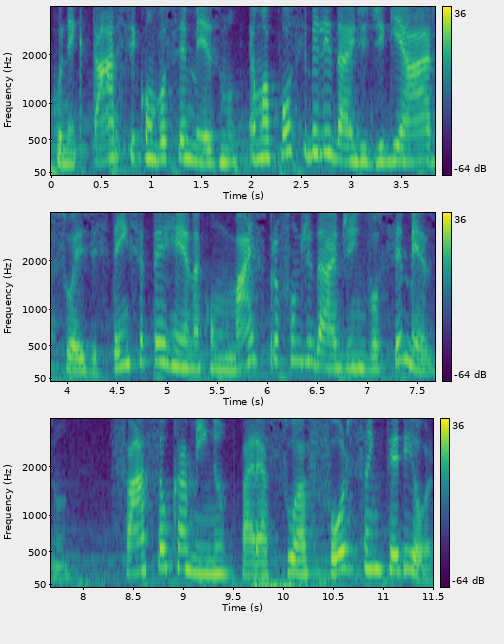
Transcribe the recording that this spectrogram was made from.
Conectar-se com você mesmo é uma possibilidade de guiar sua existência terrena com mais profundidade em você mesmo. Faça o caminho para a sua força interior.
